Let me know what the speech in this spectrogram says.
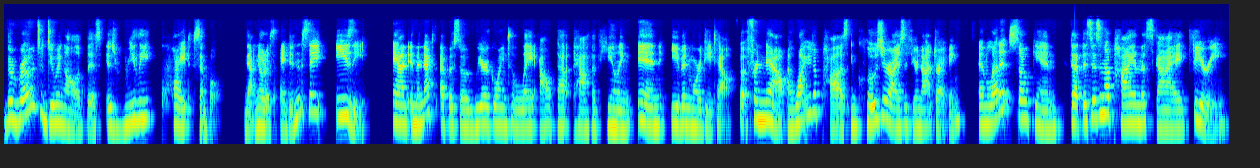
The road to doing all of this is really quite simple. Now, notice I didn't say easy. And in the next episode, we are going to lay out that path of healing in even more detail. But for now, I want you to pause and close your eyes if you're not driving and let it soak in that this isn't a pie in the sky theory,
